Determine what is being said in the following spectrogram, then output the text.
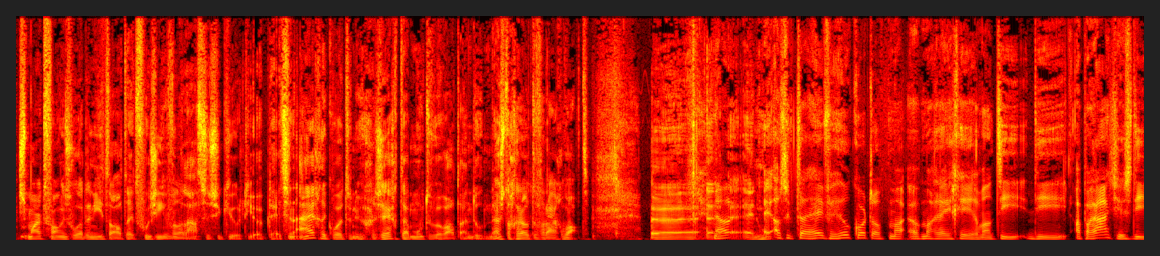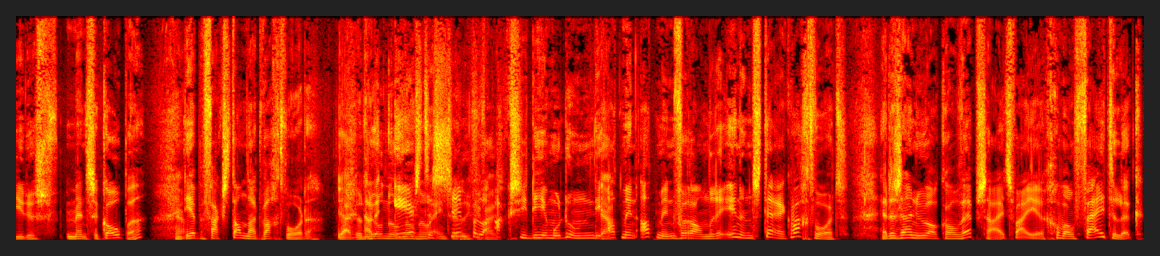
smartphones worden niet altijd voorzien van de laatste security updates. En eigenlijk wordt er nu gezegd, daar moeten we wat aan doen. Nou is de grote vraag wat. Eh, eh, Nou, en hoe, als ik daar even heel kort op mag, reageren. Want die, die apparaatjes die dus mensen kopen, die hebben vaak standaard wachtwoorden. Ja, de nou, 0000 de eerste 1, 2, 3, 4, simpele 5. actie die je moet doen, die Ja. admin-admin veranderen in een sterk wachtwoord. En er zijn nu ook al websites waar je gewoon feitelijk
